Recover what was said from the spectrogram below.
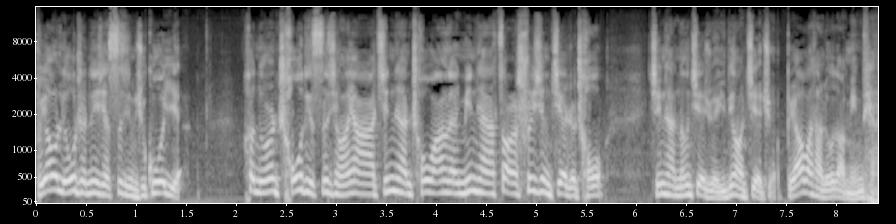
不要留着那些事情去过夜。很多人愁的事情，哎呀，今天愁完了，明天早上睡醒接着愁。今天能解决一定要解决，不要把它留到明天。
